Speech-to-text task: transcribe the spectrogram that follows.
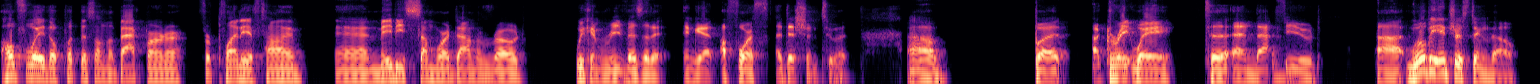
hopefully they'll put this on the back burner for plenty of time. And maybe somewhere down the road, we can revisit it and get a fourth addition to it. Uh, but a great way to end that feud. Uh, will be interesting though,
